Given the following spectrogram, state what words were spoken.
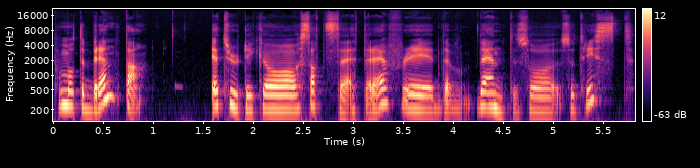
på en måte brent, da. Jeg turte ikke å satse etter det, fordi det, det endte så, så, trist.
